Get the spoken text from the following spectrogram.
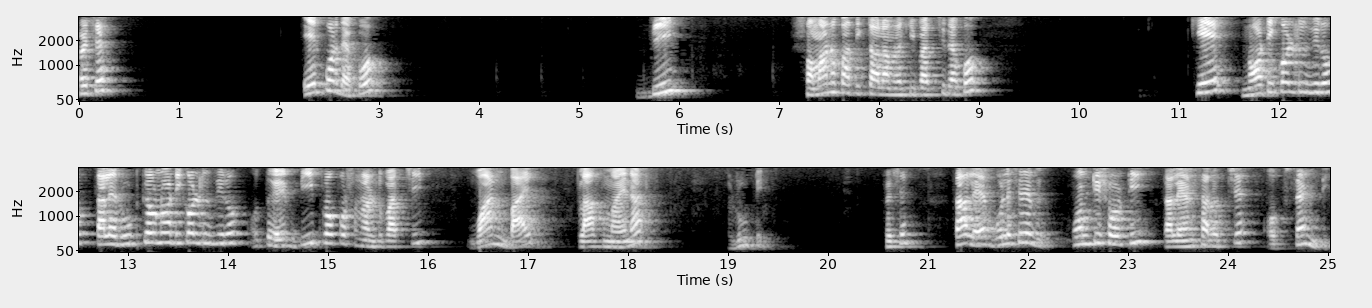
হয়েছে? এরপর দেখো বি সমানুপাতিক, তাহলে আমরা কি পাচ্ছি দেখো? K not equal to zero তাহলে রুট কেও নট ইকুয়াল টু জিরো অতএব বি প্রপোর্শনাল টু পাচ্ছি one by plus minus root a হয়েছে? তাহলে বলেছে কোনটি সঠিক তাহলে অ্যান্সার হচ্ছে option D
